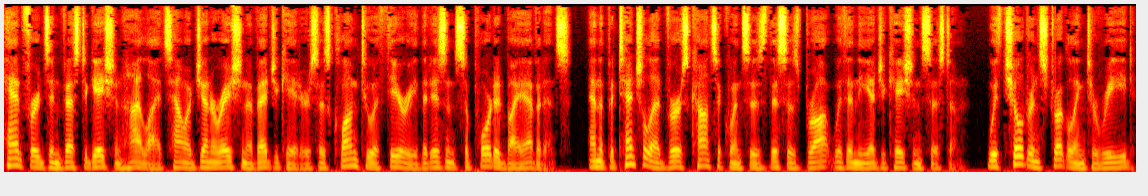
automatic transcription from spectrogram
Hanford's investigation highlights how a generation of educators has clung to a theory that isn't supported by evidence, and the potential adverse consequences this has brought within the education system, with children struggling to read,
